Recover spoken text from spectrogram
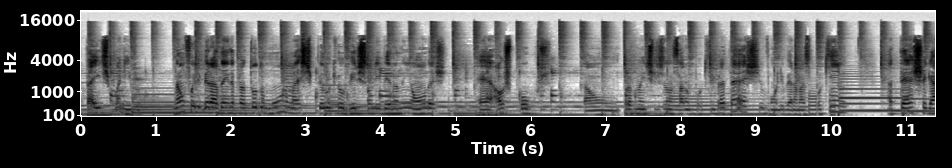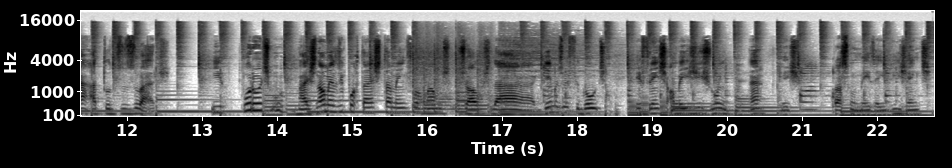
está é, aí disponível. Não foi liberado ainda para todo mundo, mas pelo que eu vi, eles estão liberando em ondas é, aos poucos. Então, provavelmente eles lançaram um pouquinho para teste, vão liberar mais um pouquinho, até chegar a todos os usuários. E por último, mas não menos importante, também informamos os jogos da Games with Gold referente ao mês de junho, né? Mês, próximo mês aí vigente.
